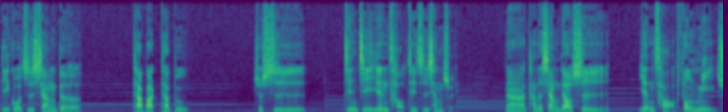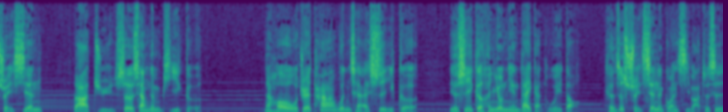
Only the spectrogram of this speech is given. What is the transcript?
帝国之乡的 Tabak Tabu，就是禁忌烟草这支香水。那它的香调是。烟草、蜂蜜、水仙、蜡菊、麝香跟皮革，然后我觉得它闻起来是一个，也是一个很有年代感的味道，可能是水仙的关系吧，就是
